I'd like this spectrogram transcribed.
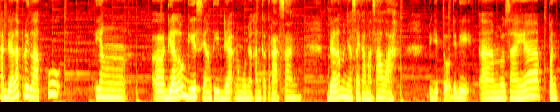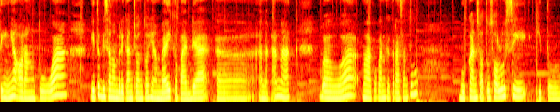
adalah perilaku yang uh, dialogis yang tidak menggunakan kekerasan dalam menyelesaikan masalah begitu. Jadi uh, menurut saya pentingnya orang tua itu bisa memberikan contoh yang baik kepada anak-anak uh, bahwa melakukan kekerasan tuh bukan suatu solusi gitu.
